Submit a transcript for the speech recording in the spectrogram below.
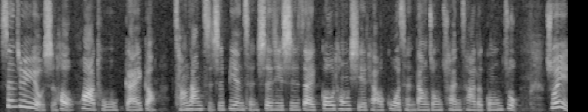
甚至于有时候画图改稿，常常只是变成设计师在沟通协调过程当中穿插的工作。所以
